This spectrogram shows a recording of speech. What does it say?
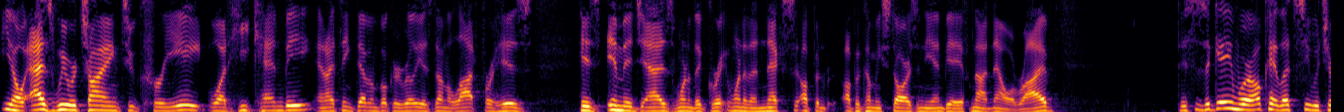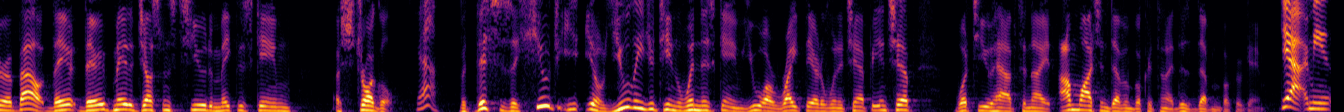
you know, as we were trying to create what he can be, and I think Devin Booker really has done a lot for his his image as one of the great one of the next up and up and coming stars in the NBA, if not now arrived. This is a game where okay, let's see what you're about. They they've made adjustments to you to make this game a struggle. Yeah. But this is a huge, you, you know, you lead your team to win this game. You are right there to win a championship. What do you have tonight? I'm watching Devin Booker tonight. This is a Devin Booker game. Yeah, I mean,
